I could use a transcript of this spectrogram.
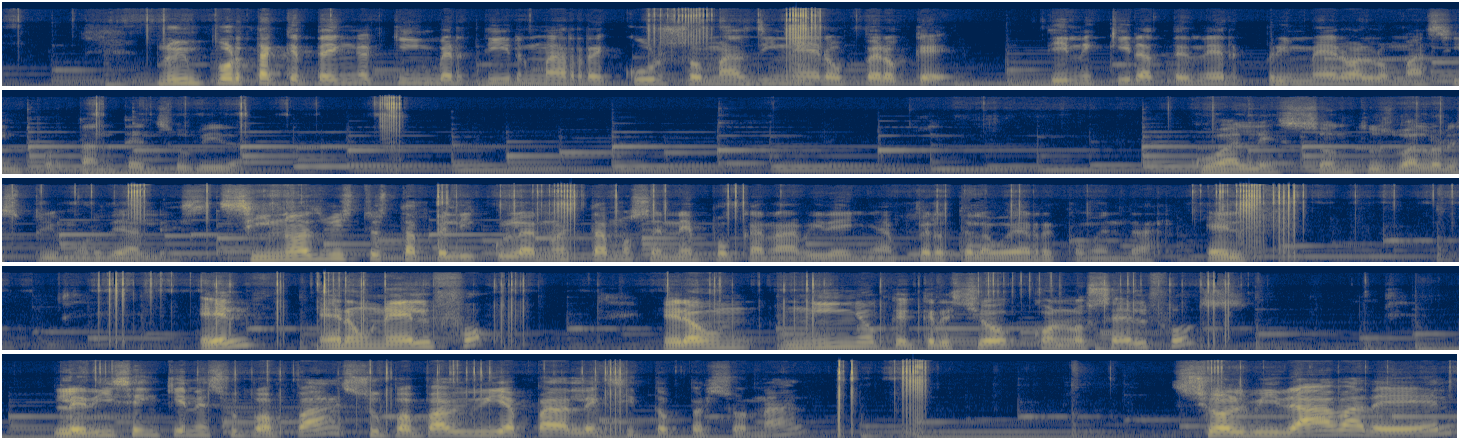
no importa que tenga que invertir más recursos, más dinero, pero que tiene que ir a tener primero a lo más importante en su vida. ¿Cuáles son tus valores primordiales? Si no has visto esta película, no estamos en época navideña, pero te la voy a recomendar. Él. Él era un elfo, era un niño que creció con los elfos le dicen quién es su papá. Su papá vivía para el éxito personal. Se olvidaba de él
